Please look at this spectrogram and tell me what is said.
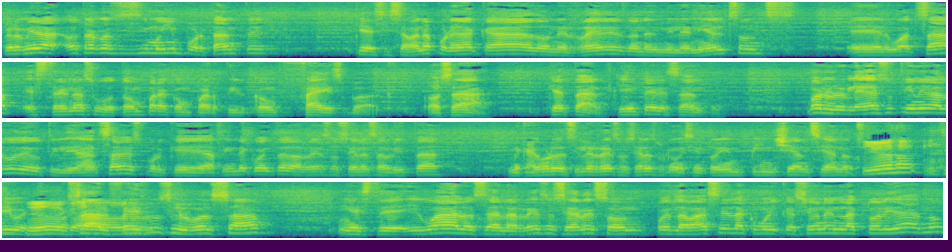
Pero mira, otra cosa sí muy importante, que si se van a poner acá dones redes, dones millennialsons, el WhatsApp estrena su botón para compartir con Facebook. O sea, ¿qué tal? Qué interesante. Bueno, en realidad eso tiene algo de utilidad, ¿sabes? Porque a fin de cuentas las redes sociales ahorita, me caigo de decirle redes sociales porque me siento bien pinche anciano. Sí. Sí, güey. O sea, el. Facebook y el WhatsApp, este, igual, o sea, las redes sociales son pues la base de la comunicación en la actualidad, ¿no?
